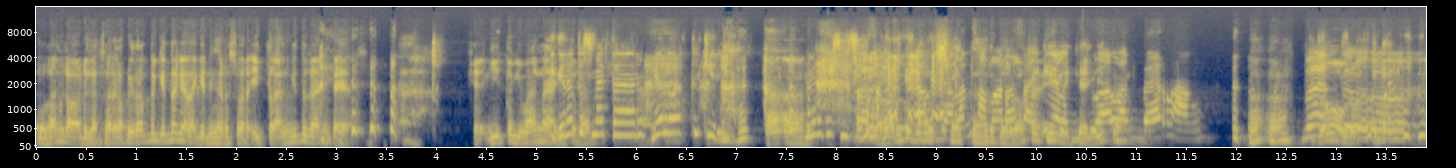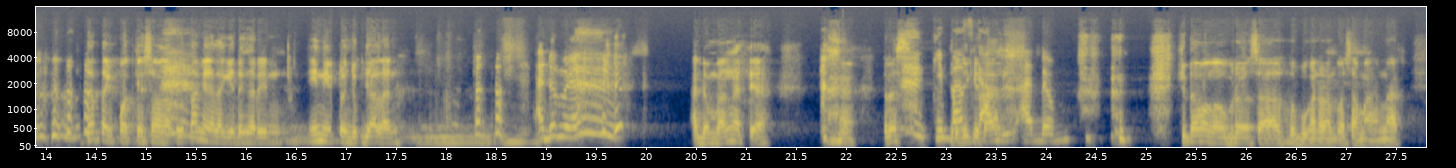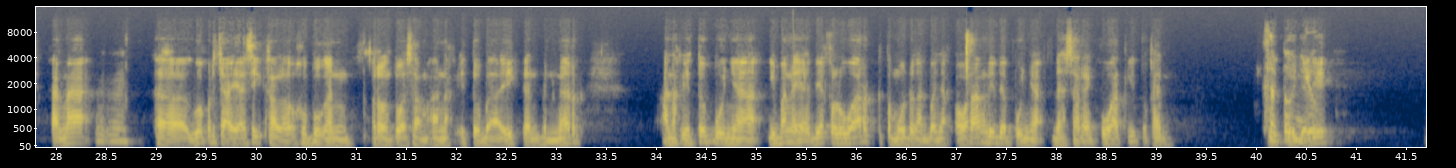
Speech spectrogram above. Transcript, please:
Tuh kan kalau dengar suara Kak Prita tuh kita kayak lagi dengar suara iklan gitu kan kayak ah, kayak gitu gimana 300 gitu kan. meter, belok ke kiri. Heeh. 200 meter. Rasanya Kalau jalan-jalan 300 meter sama belok ke rasanya kiri, lagi kayak gitu. jualan barang. Heeh. Gua ngobrol, Betul. kita, kita tag podcast sama Kak Prita kayak lagi dengerin ini tunjuk jalan. Adem ya. Adem banget ya. Terus Kipas Jadi kita- sekali adem. kita mau ngobrol soal hubungan orang tua sama anak karena Mm-mm. gue percaya sih kalau hubungan orang tua sama anak itu baik dan benar anak itu punya gimana ya dia keluar ketemu dengan banyak orang dia, dia punya dasar yang kuat gitu kan Gitu. Setuju. jadi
